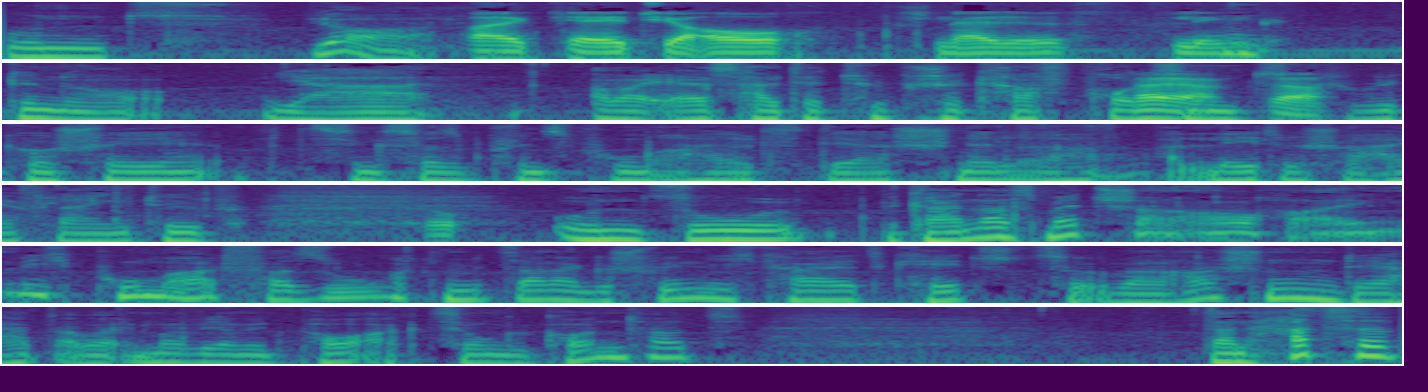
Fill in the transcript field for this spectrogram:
Und ja, Weil Cage ja auch schnell ist, flink. Genau, ja, aber er ist halt der typische Kraftprotz Ja, ja, und klar. Ricochet bzw. Prince Puma halt der schnelle, athletische High-Flying-Typ. So. Und so begann das Match dann auch eigentlich. Puma hat versucht, mit seiner Geschwindigkeit Cage zu überraschen. Der hat aber immer wieder mit Power-Aktion gekontert. Dann hatte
